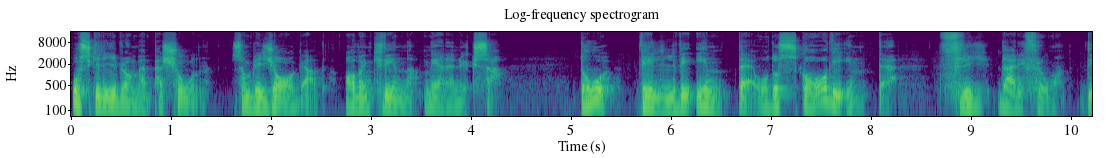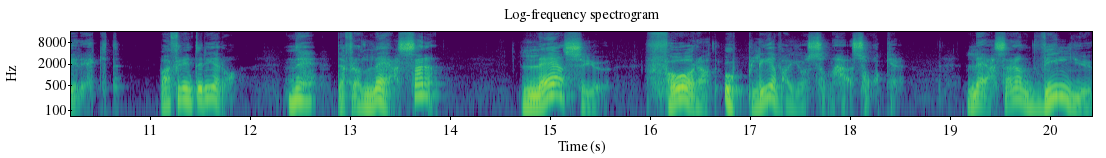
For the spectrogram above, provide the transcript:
och skriver om en person som blir jagad av en kvinna med en yxa, då vill vi inte och då ska vi inte fly därifrån direkt. Varför inte det då? Nej, därför att läsaren läser ju för att uppleva just sådana här saker. Läsaren vill ju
